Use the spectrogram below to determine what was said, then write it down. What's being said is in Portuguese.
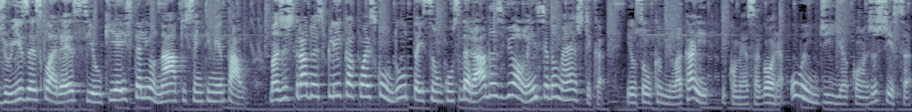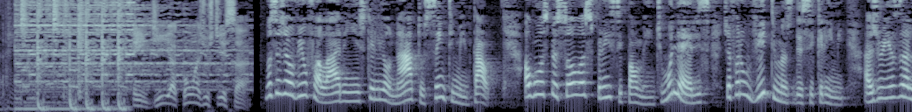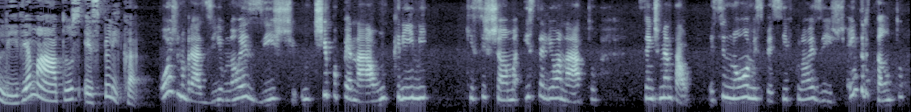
Juíza esclarece o que é estelionato sentimental. Magistrado explica quais condutas são consideradas violência doméstica. Eu sou Camila Caí e começa agora o Em Dia com a Justiça. Em Dia com a Justiça. Você já ouviu falar em estelionato sentimental? Algumas pessoas, principalmente mulheres, já foram vítimas desse crime. A juíza Lívia Matos explica. Hoje no Brasil não existe um tipo penal, um crime que se chama estelionato sentimental. Esse nome específico não existe. Entretanto,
